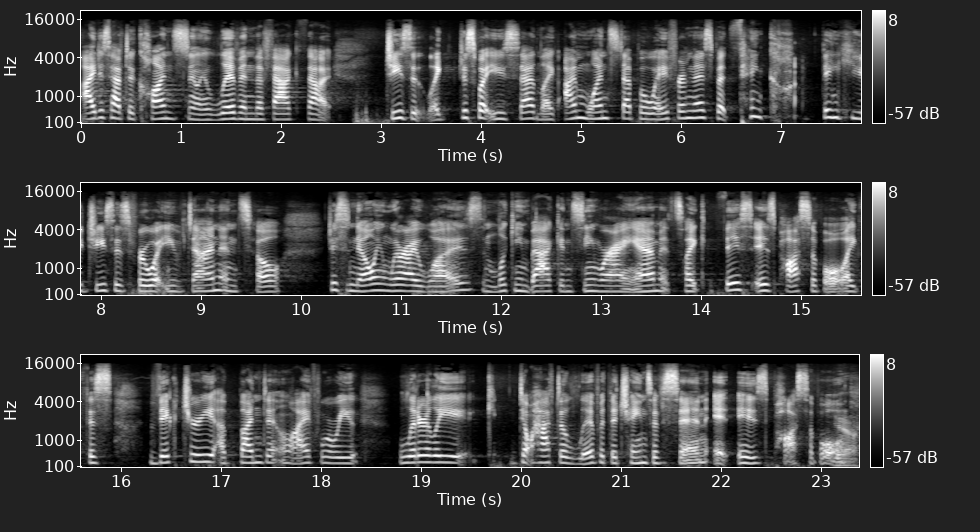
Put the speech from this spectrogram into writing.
I just have to constantly live in the fact that Jesus, like just what you said, like I'm one step away from this, but thank God, thank you, Jesus, for what you've done. And so, just knowing where I was and looking back and seeing where I am, it's like this is possible. Like this victory, abundant life where we literally don't have to live with the chains of sin, it is possible. Yeah.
